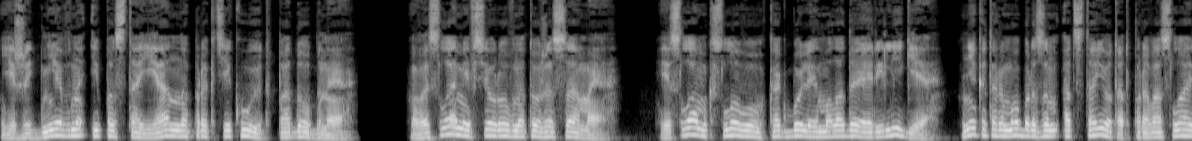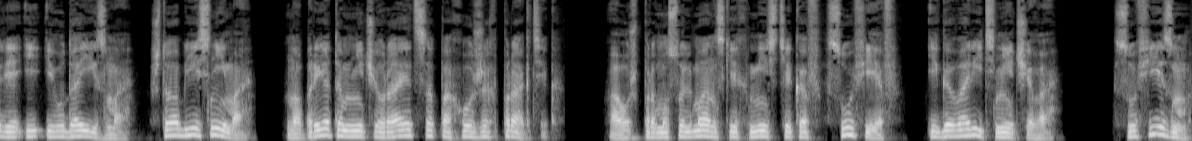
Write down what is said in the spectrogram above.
ежедневно и постоянно практикуют подобное. В исламе все ровно то же самое. Ислам, к слову, как более молодая религия, некоторым образом отстает от православия и иудаизма, что объяснимо, но при этом не чурается похожих практик. А уж про мусульманских мистиков-суфиев и говорить нечего. Суфизм,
